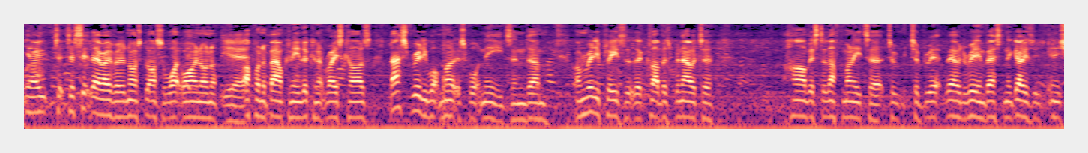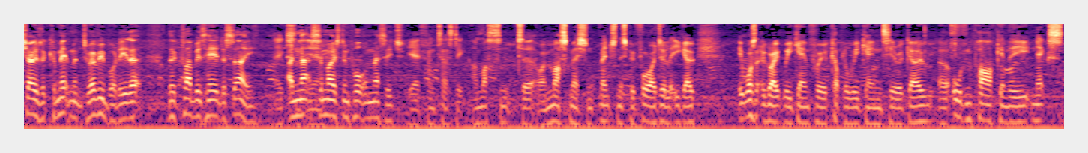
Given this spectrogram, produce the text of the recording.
you know to, to, sit there over a nice glass of white wine on a, yeah. up on a balcony looking at race cars, that's really what motorsport needs, and um, I'm really pleased that the club has been able to harvest enough money to, to, to be able to reinvest and it goes and it shows a commitment to everybody that the club is here to stay Excellent, and that's yeah. the most important message yeah fantastic I mustn't uh, I must mention, mention this before I do let you go it wasn't a great weekend for you a couple of weekends here ago uh, Oulton Park in the next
